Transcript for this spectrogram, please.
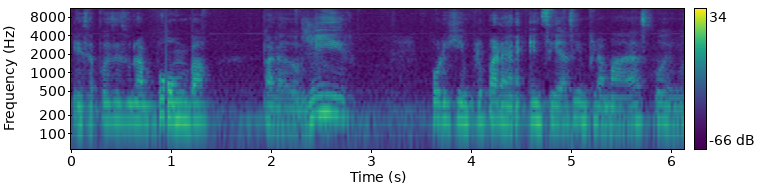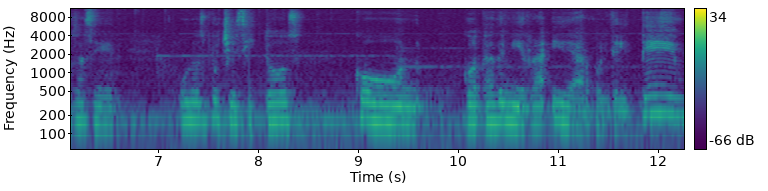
Esa pues es una bomba para dormir. Por ejemplo, para encías inflamadas podemos hacer unos buchecitos con gotas de mirra y de árbol del té.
